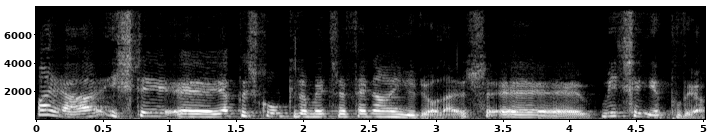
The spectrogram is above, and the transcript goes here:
Bayağı işte e, yaklaşık 10 kilometre falan yürüyorlar e, ve şey yapılıyor.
